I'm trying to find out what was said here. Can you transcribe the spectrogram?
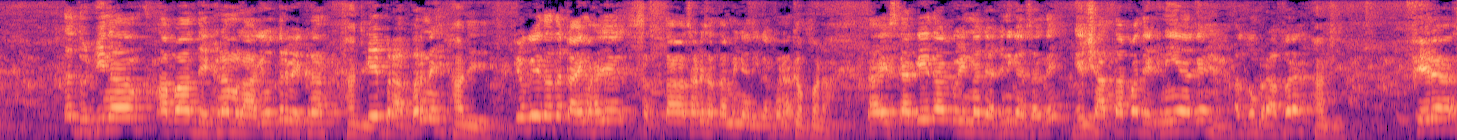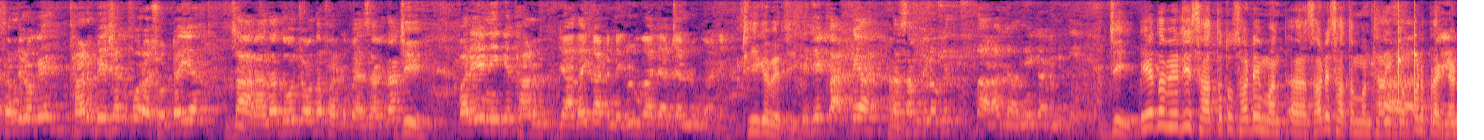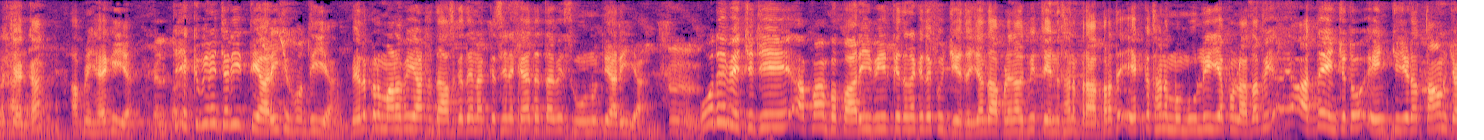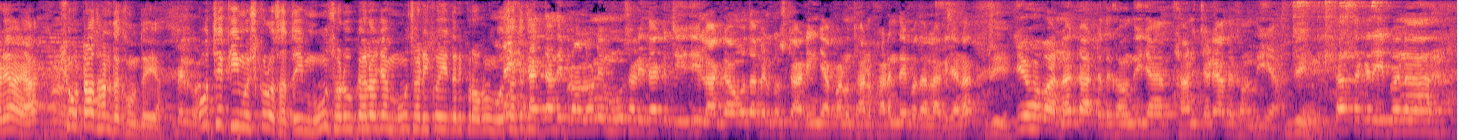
ਤੇ ਦੂਜੀ ਨਾਲ ਆਪਾਂ ਦੇਖਣਾ ਮਿਲਾ ਕੇ ਉਧਰ ਵੇਖਣਾ ਹਾਂਜੀ। ਕਿ ਬਰਾਬਰ ਨੇ। ਹਾਂਜੀ। ਕਿਉਂਕਿ ਇਹਦਾ ਤਾਂ ਟਾਈਮ ਹਜੇ 7 7.5 ਮਹੀਨਿਆਂ ਦੀ ਗੱਭਣਾ ਗੱਬਣਾ ਤਾਂ ਇਸ ਕਰਕੇ ਇਹਦਾ ਕੋਈ ਇੰਨਾ ਜੱਜ ਨਹੀਂ ਕਰ ਸਕਦੇ। ਇਹ ਛੱਤ ਆਪਾਂ ਦੇਖਣੀ ਹੈ ਕਿ ਅੱਗੋਂ ਬਰਾਬਰ ਆ। ਹਾਂਜੀ। ਫਿਰ ਸਮਝ ਲਓ ਕਿ ਥਣ ਬੇਸ਼ੱਕ ਭੋਰਾ ਛੋਟਾ ਹੀ ਆ। ਧਾਰਾਂ ਦਾ ਦੋ ਚੌਂ ਦਾ ਫ਼ਰਕ ਪੈ ਸਕਦਾ। ਜੀ। ਪਰ ਇਹ ਨਹੀਂ ਕਿ ਥਣ ਜ਼ਿਆਦਾ ਹੀ ਘੱਟ ਨਿਕਲੂਗਾ ਜਾਂ ਚੱਲੂਗਾ ਨਹੀਂ। ਠੀਕ ਹੈ ਵੀਰ ਜੀ। ਤੇ ਜੇ ਘੱਟ ਆ ਤਾਂ ਸਮਝ ਲਓ ਕਿ ਧਾਰਾਂ ਜ਼ਿਆਦਾ ਹੀ ਘੱਟ ਨਿਕਲਣਗੀਆਂ ਜੀ ਇਹ ਤਾਂ ਵੀਰ ਜੀ 7 ਤੋਂ 7.5 ਮੰਥ 7.5 ਮੰਥ ਦੀ ਗੱਭਣ ਪ੍ਰੈਗਨੈਂਟ ਚੈੱਕ ਆ ਆਪਣੀ ਹੈਗੀ ਆ। ਤੇ ਇੱਕ ਵੀਰੇ ਜਿਹੜੀ ਤਿਆਰੀ ਚ ਹੁੰਦੀ ਆ ਬਿਲਕੁਲ ਮੰਨ ਵੀ 8-10 ਕੁ ਦਿਨ ਕਿਸੇ ਨੇ ਕਹਿ ਦਿੱਤਾ ਵੀ ਸੂਣ ਨੂੰ ਤਿਆਰੀ ਆ। ਉਹਦੇ ਵਿੱਚ ਜੇ ਆਪਾਂ ਵਪਾਰੀ ਵੀਰ ਕਿਤੇ ਨਾ ਕਿਤੇ ਕੋਈ ਜਿੱਤ ਜਾਂਦਾ ਆਪਣੇ ਨਾਲ ਵੀ ਤਿੰਨ ਥਣ ਬਰਾਬਰ ਤੇ ਇੱਕ ਥਣ ਮਾਮੂਲੀ ਜਿਹਾ ਆਪਾਂ ਨੂੰ ਲੱਗਦਾ ਵੀ ਅੱਧੇ ਇੰਚ ਤੋਂ ਇੰਚ ਜਿਹੜਾ ਤਾਂ ਨੂੰ ਚੜਿਆ ਹੋਇਆ ਛੋਟਾ ਥਣ ਦਿਖਾਉਂਦੇ ਆ। ਉੱਥੇ ਕੀ ਮੁਸ਼ਕਲ ਹੋ ਸਕਦੀ ਮੂੰਹ ਸੜੂ ਕਹਿ ਲਓ ਜਾਂ ਮੂੰਹ ਸੜੀ ਕੋਈ ਇਦਾਂ ਦੀ ਪ੍ਰੋਬਲਮ ਹੋ ਸਕਦੀ? ਇਦਾਂ ਦੀ ਪ੍ਰੋਬਲਮ ਨਹੀਂ ਮੂੰਹ ਸੜੀ ਤਾਂ ਇੱਕ ਚੀਜ਼ ਹੀ ਲੱਗਾ ਉਹ ਤਾਂ ਬਿਲਕੁਲ ਸਟਾਰਟਿੰਗ 'ਚ ਆਪਾਂ ਨੂੰ ਥਣ ਫੜਨ ਦੇ ਪਤਾ ਲੱਗ ਜਾਣਾ। ਜੀ। ਜੇ ਉਹ ਹਵਾਨਾ ਘੱਟ ਦਿਖਾਉਂਦੀ ਜਾਂ ਥਣ ਚੜਿਆ ਦਿਖਾਉਂਦੀ ਆ ਜੀ। ਤਾਂ ਤਕਰੀਬਨ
